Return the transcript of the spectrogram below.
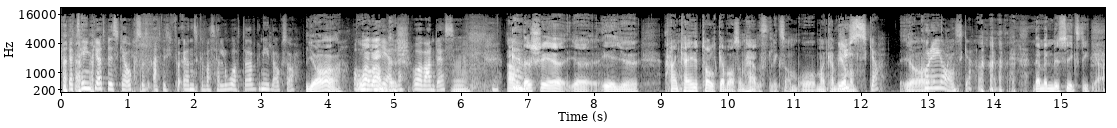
Jag tänker att vi ska också att vi får önska massa låtar av Gunilla också. ja, Om och av igen. Anders. Och av Anders. Anders är, är ju, han kan ju tolka vad som helst liksom. Och man kan be honom, Ryska, ja, koreanska. nej men musikstyck. Ja.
